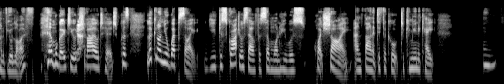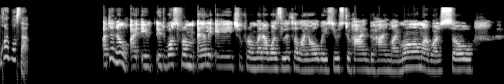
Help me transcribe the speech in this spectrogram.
kind of your life and we'll go to your Yeah. childhood because looking on your website, you've described yourself as someone who was quite shy and found it difficult to communicate. Why was that? I don't know. I it, it was from early age, from when I was little. I always used to hide behind my mom. I was so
